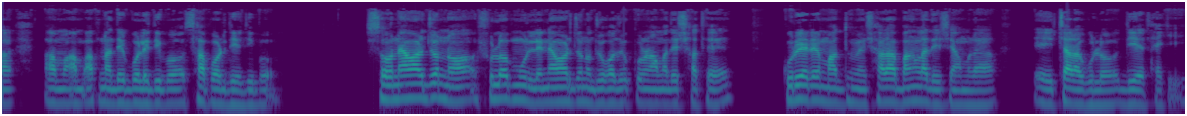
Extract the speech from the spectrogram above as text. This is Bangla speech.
আপনাদের বলে দিব সাপোর্ট দিয়ে দিব। সো নেওয়ার জন্য, সুলভ মূল্যে নেওয়ার জন্য যোগাযোগ করুন আমাদের সাথে। কুরিয়ারের মাধ্যমে সারা বাংলাদেশে আমরা এই চারাগুলো দিয়ে থাকি।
